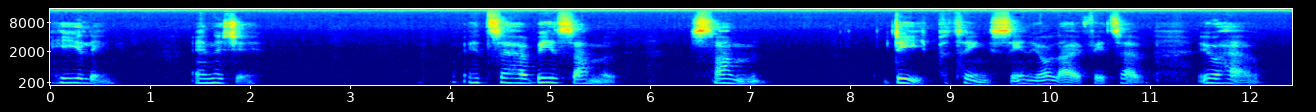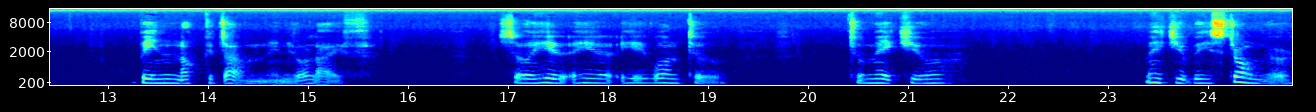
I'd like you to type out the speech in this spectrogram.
healing energy. It's uh, been some some deep things in your life. It's uh, you have been knocked down in your life. So he he he want to to make you make you be stronger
